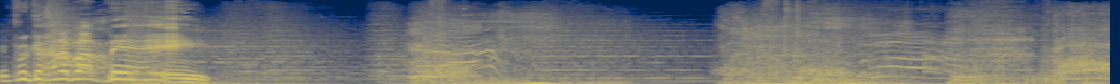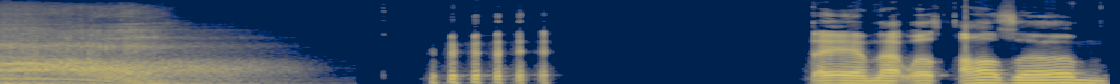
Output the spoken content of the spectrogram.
You forgot about me! Damn, that was awesome!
